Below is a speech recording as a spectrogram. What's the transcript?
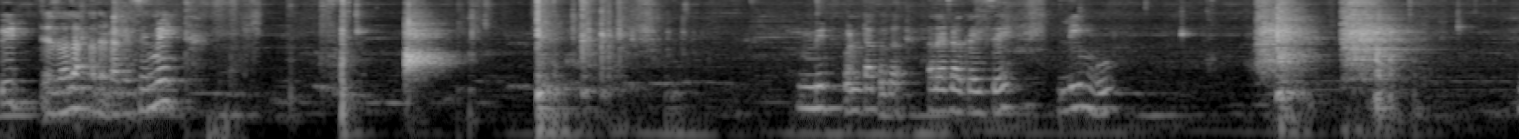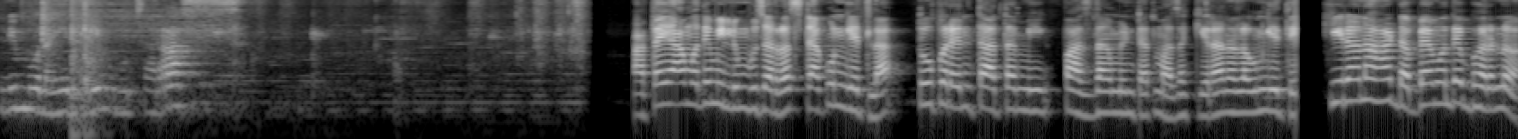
पीठ ते झालं आता टाकायचं मीठ. मीठ पण टाकलं. आता टाकायचंय लिंबू. लिंबू नाही लिंबूचा रस. आता यामध्ये मी लिंबूचा रस टाकून घेतला. तोपर्यंत आता मी पाच दहा मिनिटात माझा किराणा लावून घेते. किराणा हा डब्यामध्ये भरणं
